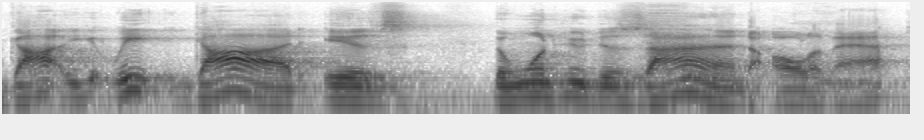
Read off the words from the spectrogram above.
God, we, God is the one who designed all of that.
